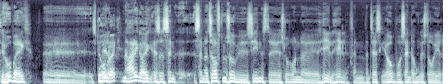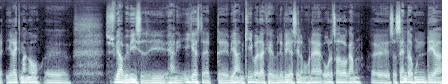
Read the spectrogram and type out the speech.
Det håber jeg ikke. Øh, spiller... Det håber du ikke? Nej, det gør jeg ikke. Altså, Sandra Toft, nu så vi seneste øh, slutrunde helt, helt fantastisk. Jeg håber på, at Sandra hun kan stå i, i rigtig mange år. Øh, synes, vi har beviset i Herning Ikast, at øh, vi har en keeper, der kan levere, selvom hun er 38 år gammel. Øh, så Sandra, hun bliver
